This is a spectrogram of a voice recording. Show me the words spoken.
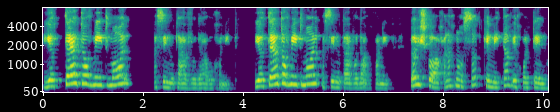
יותר טוב מאתמול עשינו את העבודה הרוחנית. יותר טוב מאתמול עשינו את העבודה הרוחנית. לא לשכוח, אנחנו עושות כמיטב יכולתנו.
